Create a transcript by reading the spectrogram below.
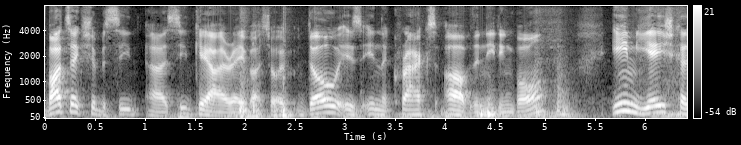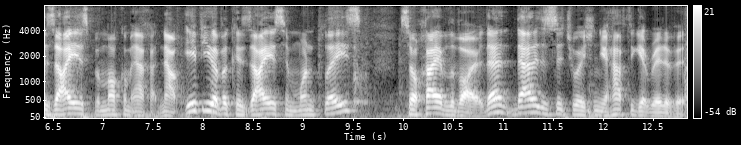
Batzek should seed uh, seed areva. So if dough is in the cracks of the kneading bowl, im yesh kazayis b'makom echad. Now, if you have a kazayis in one place, so chayav levar. Then that is a situation you have to get rid of it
